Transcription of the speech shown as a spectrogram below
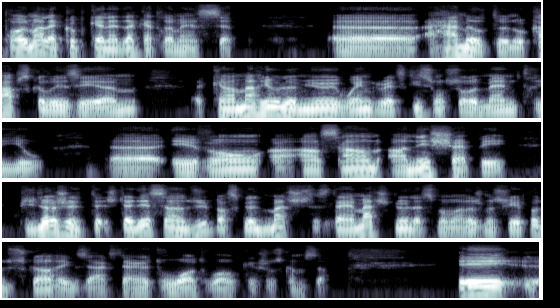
probablement la Coupe Canada 87. Euh, à Hamilton, au Cops Coliseum, quand Mario Lemieux et Wayne Gretzky sont sur le même trio euh, et vont ensemble en échapper. Puis là, j'étais descendu parce que le match, c'était un match nul à ce moment-là. Je ne me souviens pas du score exact. C'était un 3-3 ou quelque chose comme ça. Et euh,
